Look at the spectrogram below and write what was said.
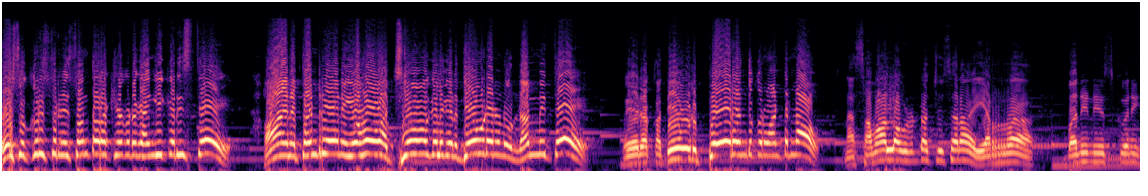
యేసుక్రీస్తుని సొంత రక్షకుడిగా అంగీకరిస్తే ఆయన తండ్రి అయిన యెహోవా జీవం కలిగిన దేవుడని నువ్వు నమ్మితే వేరొక దేవుడు పేరెందుకు నువ్వు అంటున్నావు? నా సవాల్లో ఒకటి ఉంటా చూసారా? ఎర్ర బని నేసుకొని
